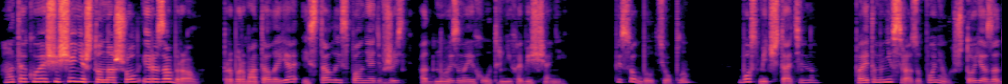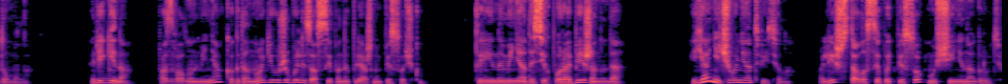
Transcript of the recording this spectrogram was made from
«А такое ощущение, что нашел и разобрал», — пробормотала я и стала исполнять в жизнь одно из моих утренних обещаний. Песок был теплым, босс мечтательным, поэтому не сразу понял, что я задумала. «Регина!» — позвал он меня, когда ноги уже были засыпаны пляжным песочком. «Ты на меня до сих пор обижена, да?» Я ничего не ответила, лишь стала сыпать песок мужчине на грудь.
